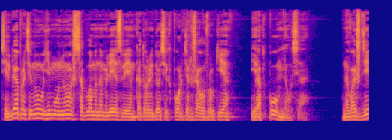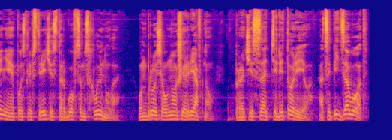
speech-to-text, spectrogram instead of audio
Сельга протянул ему нож с обломанным лезвием, который до сих пор держал в руке, и опомнился. Наваждение после встречи с торговцем схлынуло. Он бросил нож и рявкнул. Прочесать территорию, оцепить завод,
